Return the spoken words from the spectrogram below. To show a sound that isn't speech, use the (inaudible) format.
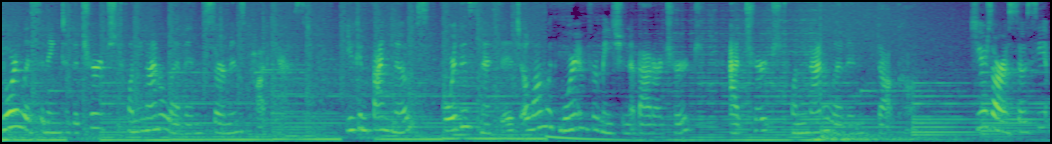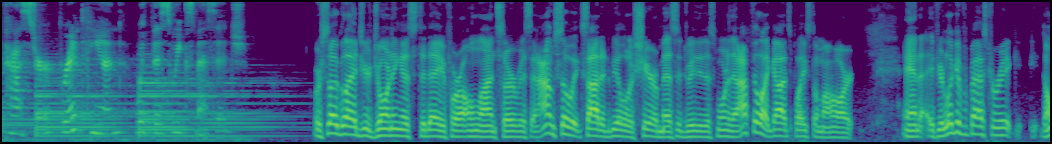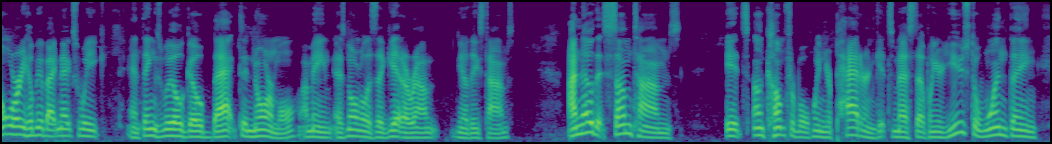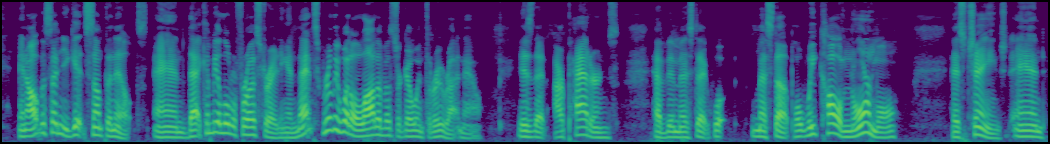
You're listening to the Church 2911 Sermons Podcast. You can find notes for this message along with more information about our church at church2911.com. Here's our Associate Pastor, Brent Hand, with this week's message. We're so glad you're joining us today for our online service, and I'm so excited to be able to share a message with you this morning that I feel like God's placed on my heart. And if you're looking for Pastor Rick, don't worry, he'll be back next week and things will go back to normal. I mean, as normal as they get around, you know, these times. I know that sometimes it's uncomfortable when your pattern gets messed up, when you're used to one thing and all of a sudden you get something else. And that can be a little frustrating. And that's really what a lot of us are going through right now is that our patterns have been messed up. What, messed up. What we call normal has changed. And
